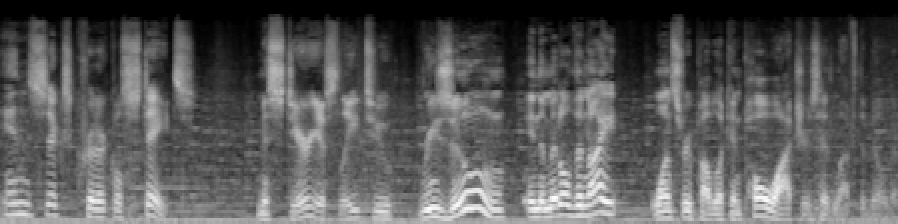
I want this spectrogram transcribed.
in six critical states? Mysteriously, to resume in the middle of the night once Republican poll watchers had left the building.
